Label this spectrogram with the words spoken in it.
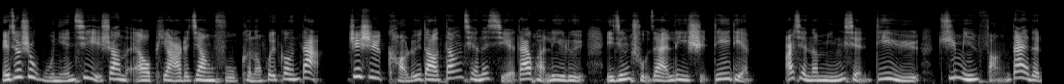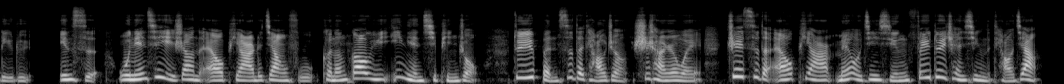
也就是五年期以上的 LPR 的降幅可能会更大。这是考虑到当前的企业贷款利率已经处在历史低点，而且呢明显低于居民房贷的利率。因此，五年期以上的 LPR 的降幅可能高于一年期品种。对于本次的调整，市场认为这次的 LPR 没有进行非对称性的调降，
